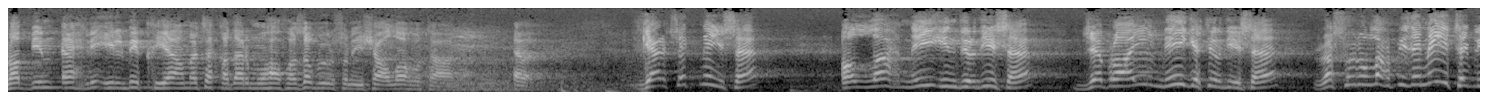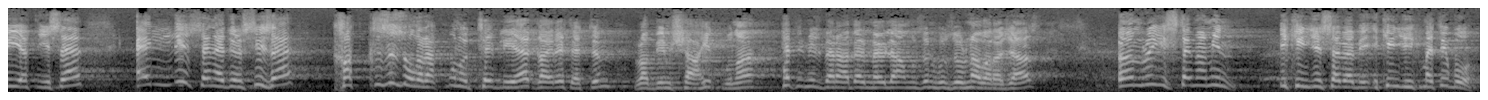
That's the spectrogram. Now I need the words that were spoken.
Rabbim ehli ilmi kıyamete kadar muhafaza buyursun inşallahü teala. Evet. Gerçek neyse, Allah neyi indirdiyse, Cebrail neyi getirdiyse, Resulullah bize neyi tebliğ ettiyse, 50 senedir size katkısız olarak bunu tebliğe gayret ettim. Rabbim şahit buna. Hepimiz beraber Mevlamızın huzuruna varacağız. Ömrü istememin ikinci sebebi, ikinci hikmeti bu.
